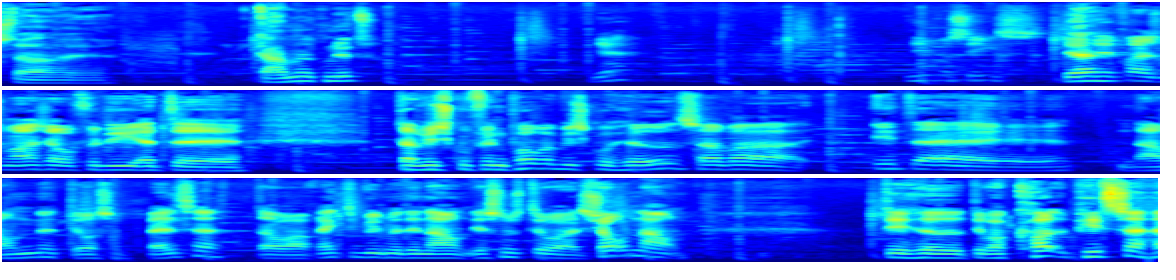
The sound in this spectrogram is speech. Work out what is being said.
Så øh, gammelt nyt. Ja. Lige præcis. Ja. Det er faktisk meget sjovt, fordi at øh, da vi skulle finde på, hvad vi skulle hedde, så var et af øh, navnene, det var så Balta, der var rigtig vild med det navn. Jeg synes, det var et sjovt navn. Det, hed, det var Kold Pizza.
